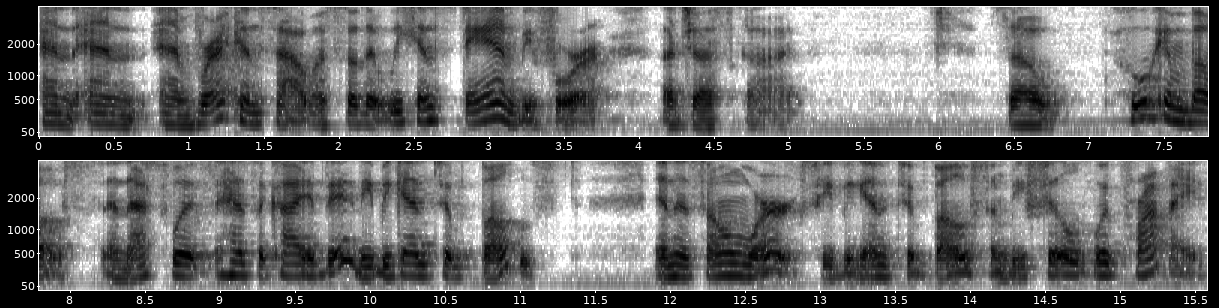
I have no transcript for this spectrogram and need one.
and, and, and reconcile us so that we can stand before a just God. So who can boast? And that's what Hezekiah did. He began to boast in his own works. He began to boast and be filled with pride.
